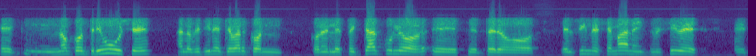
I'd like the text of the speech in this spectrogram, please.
eh, no contribuye a lo que tiene que ver con, con el espectáculo, este, pero el fin de semana inclusive eh,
